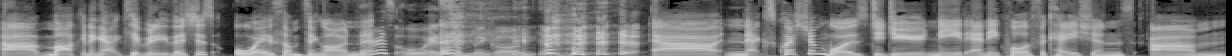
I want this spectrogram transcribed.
uh, marketing activity. There's just always something on. There is always something on. Our next question was Did you need any qualifications um,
